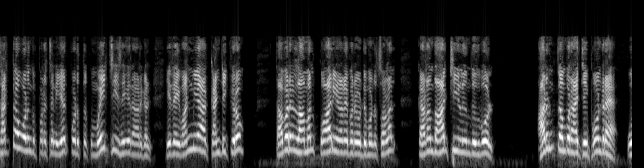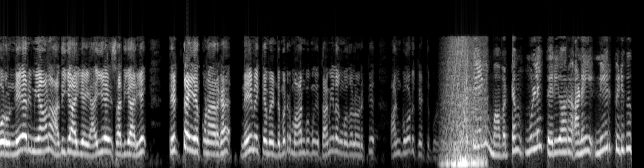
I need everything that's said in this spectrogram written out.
சட்ட ஒழுங்கு பிரச்சனை ஏற்படுத்தும் முயற்சி செய்கிறார்கள். இதை வன்மையாக கண்டிக்கிறோம். தவறில்லாமல் குவாரி நடைபெற வேண்டும் என்று சொன்னால் கடந்த ஆட்சியில் இருந்தது போல் அருண் தம்பராஜை போன்ற ஒரு நேர்மையான அதிகாரியை ஐஏஎஸ் அதிகாரியை திட்ட இயக்குநராக நியமிக்க வேண்டும் என்று மாண்புமிகு தமிழக முதல்வருக்கு அன்போடு கேட்டுக்கொள்கிறேன். தேனி மாவட்டம் முல்லை பெரியாறு அணை நீர்பிடிப்பு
